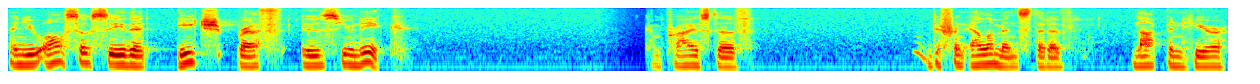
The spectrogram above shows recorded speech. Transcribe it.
And you also see that each breath is unique, comprised of different elements that have not been here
